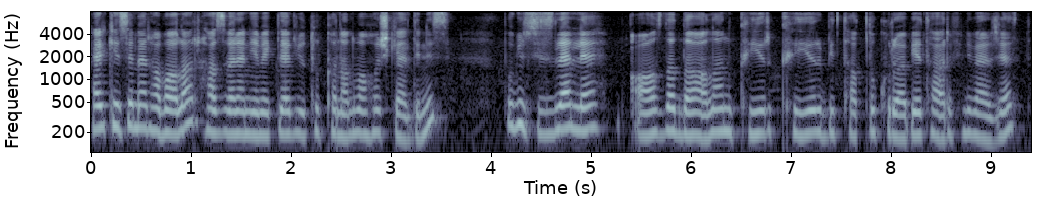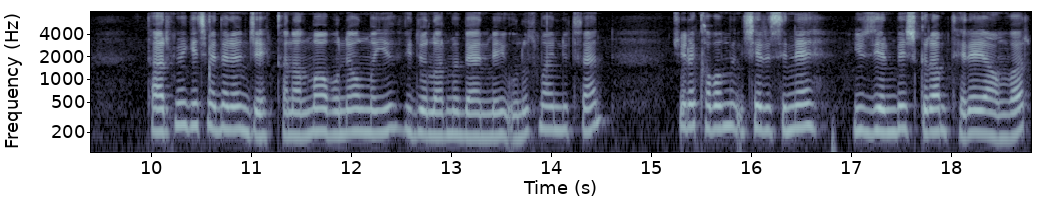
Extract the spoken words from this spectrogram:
Herkese merhabalar. Haz veren yemekler YouTube kanalıma hoş geldiniz. Bugün sizlerle ağızda dağılan kıyır kıyır bir tatlı kurabiye tarifini vereceğiz. Tarifime geçmeden önce kanalıma abone olmayı, videolarımı beğenmeyi unutmayın lütfen. Şöyle kabımın içerisine 125 gram tereyağım var.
